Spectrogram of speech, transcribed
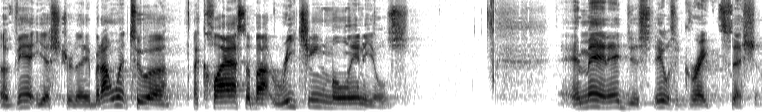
event yesterday. But I went to a, a class about reaching millennials, and man, it just it was a great session.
